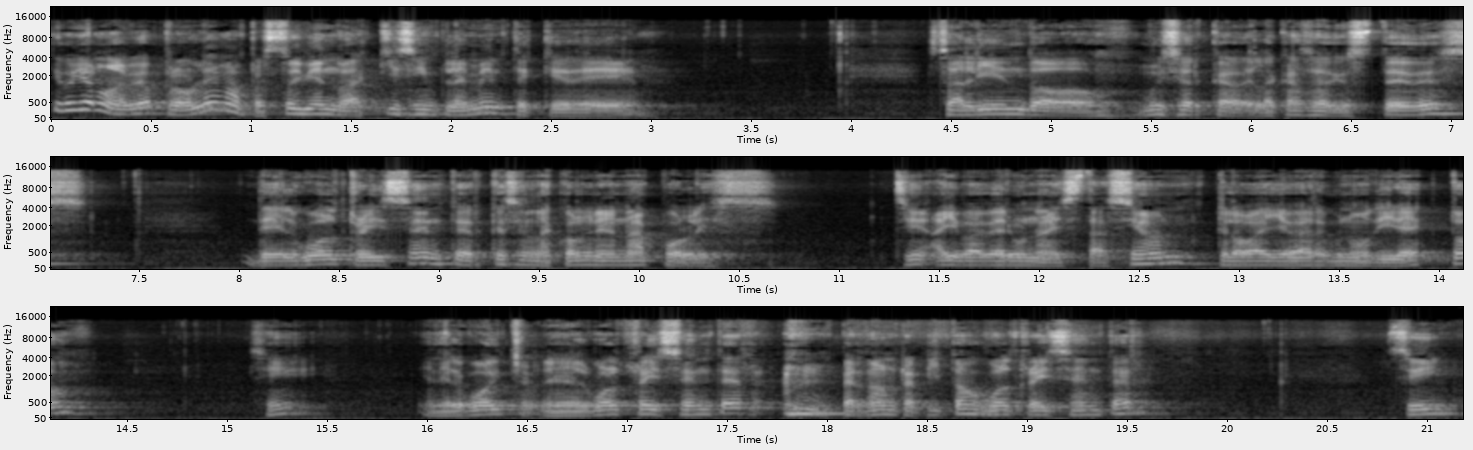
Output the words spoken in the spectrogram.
Digo, yo no le veo problema, pues estoy viendo aquí simplemente que saliendo muy cerca de la casa de ustedes, del World Trade Center, que es en la colonia Nápoles, ¿sí? ahí va a haber una estación que lo va a llevar uno directo, ¿sí? en, el World, en el Trade Center, perdón, repito, World Trade Center, ¿sí?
